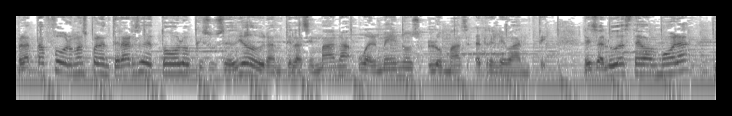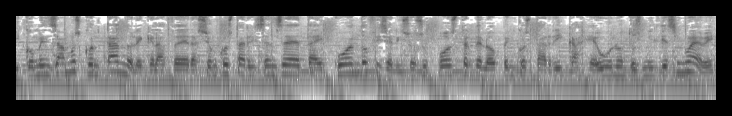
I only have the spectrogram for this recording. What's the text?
plataformas para enterarse de todo lo que sucedió durante la semana o al menos lo más relevante. Le saluda Esteban Mora y comenzamos contándole que la Federación Costarricense de Taekwondo oficializó su póster del Open Costa Rica G1 2019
